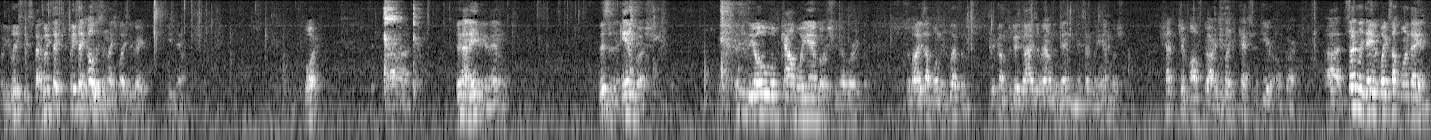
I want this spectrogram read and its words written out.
When you least expect, when you think, when you think, oh, this is a nice place to grade, he's down. Boy, uh, they're not aiming at animals. This is an ambush. This is the old cowboy ambush, you know, where somebody's up on the cliff and here comes the good guys around the bend and they suddenly ambush him. Catch him off guard, just like you catch the deer off guard. Uh, suddenly David wakes up one day and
